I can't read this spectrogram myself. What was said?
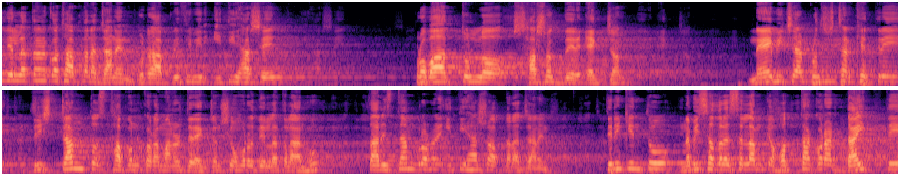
তাআলার কথা আপনারা জানেন, গোটা পৃথিবীর ইতিহাসে প্রবাদ তুল্য শাসকদের একজন। ন্যায় বিচার প্রতিষ্ঠার ক্ষেত্রে দৃষ্টান্ত স্থাপন করা মানুষদের একজন, সে ওমর রাদিয়াল্লাহু তাআলা আনহু। তার ইসলাম গ্রহণের ইতিহাসও আপনারা জানেন। তিনি কিন্তু নবী সাল্লাল্লাহু সাল্লামকে হত্যা করার দায়িত্বে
